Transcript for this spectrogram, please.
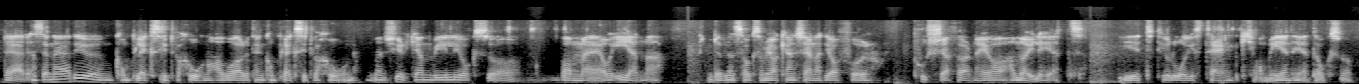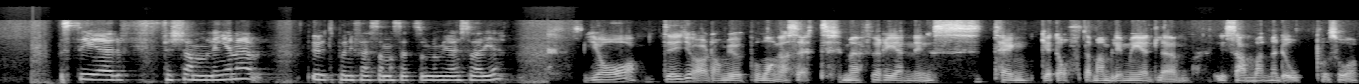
Det är det. Sen är det ju en komplex situation och har varit en komplex situation. Men kyrkan vill ju också vara med och ena. Och det är väl en sak som jag kan känna att jag får pusha för när jag har möjlighet i ett teologiskt tänk om enhet också. Ser församlingarna ut på ungefär samma sätt som de gör i Sverige? Ja, det gör de ju på många sätt med föreningstänket ofta. Man blir medlem i samband med dop och så.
